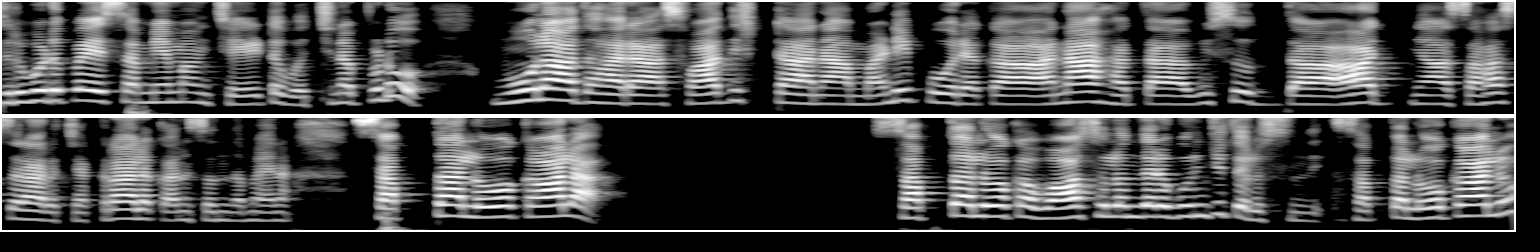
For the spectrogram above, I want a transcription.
ధ్రువుడిపై సంయమం చేయటం వచ్చినప్పుడు మూలాధార స్వాదిష్టాన మణిపూరక అనాహత విశుద్ధ ఆజ్ఞ సహస్రార చక్రాలకు అనుసంధమైన సప్తలోకాల సప్తలోక వాసులందరి గురించి తెలుస్తుంది. సప్తలోకాలు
